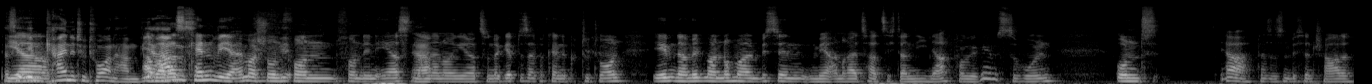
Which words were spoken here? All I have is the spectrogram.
dass Ja. wir eben keine Tutoren haben. Wir Aber das kennen wir ja immer schon von, von den ersten Ja. einer neuen Generation. Da gibt es einfach keine Tutoren. Eben damit man nochmal ein bisschen mehr Anreiz hat, sich dann die Nachfolgegames zu holen. Und ja, das ist ein bisschen schade.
